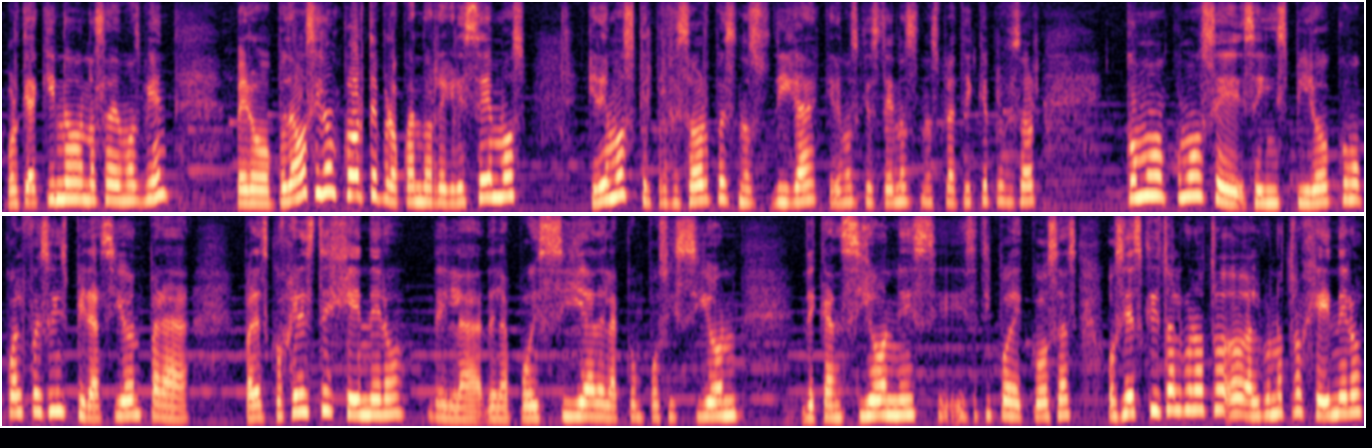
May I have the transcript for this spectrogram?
porque aquí no, no sabemos bien, pero podemos ir a un corte, pero cuando regresemos, queremos que el profesor pues nos diga, queremos que usted nos, nos platique, profesor, ¿Cómo, cómo se, se inspiró? Cómo, ¿Cuál fue su inspiración para, para escoger este género de la, de la poesía, de la composición, de canciones, ese tipo de cosas? ¿O si ha escrito algún otro, algún otro género?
